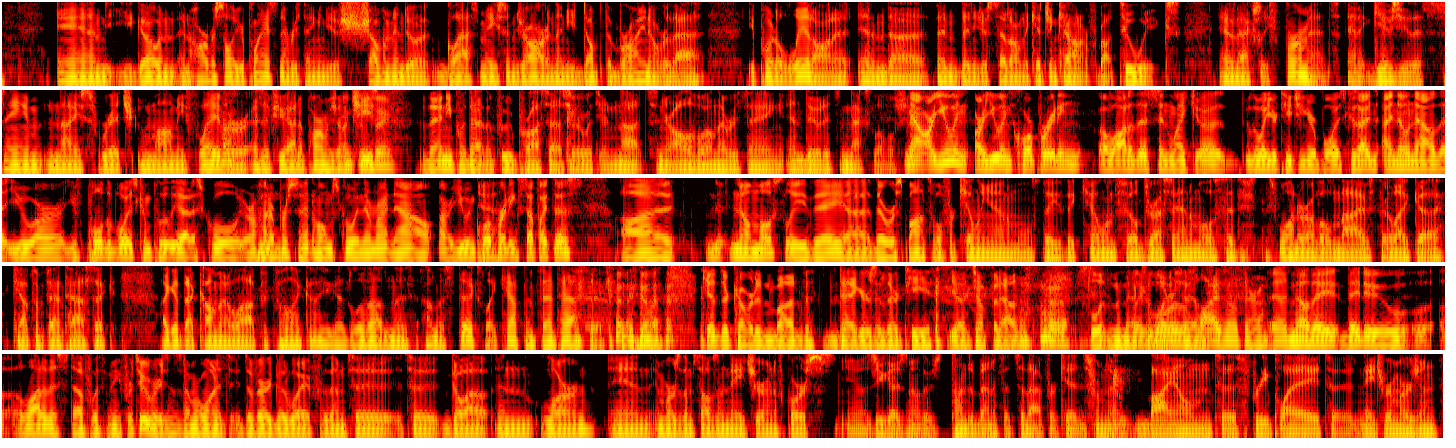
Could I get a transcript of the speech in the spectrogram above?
and you go and, and harvest all your plants and everything and you just shove them into a glass mason jar and then you dump the brine over that. You put a lid on it and uh, then then you just set it on the kitchen counter for about two weeks and it actually ferments and it gives you this same nice rich umami flavor as if you had a Parmesan cheese. Then you put that in the food processor with your nuts and your olive oil and everything, and dude, it's next level shit. Now, are you in, are you incorporating a lot of this in like uh, the way you're teaching your boys? Because I, I know now that you are you've pulled the boys completely out of school. You're 100 percent homeschooling them right now. Are you incorporating stuff like this? Uh, n- no, mostly they uh, they're responsible for killing animals. They they kill and field dress animals that just wander around with little knives. They're like uh, Captain Fantastic. I get that comment a lot. People are like, "Oh, you guys live out in the in the sticks like Captain Fantastic." My kids are covered in mud with daggers in their teeth, you know, jumping out, slitting the It's necks like of Lord of the whitetails. Flies out there. Huh? Uh, no, they they do a lot of this stuff with me for two reasons. Number one, it's it's a very good way for them to to go out and learn and immerse themselves in nature. And of course, you know, as you guys know, there's tons of benefits to that for kids, from their biome to free play to nature immersion.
